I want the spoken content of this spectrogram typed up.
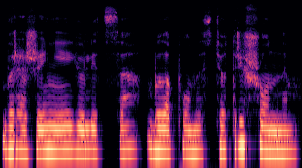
выражение ее лица было полностью отрешенным.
